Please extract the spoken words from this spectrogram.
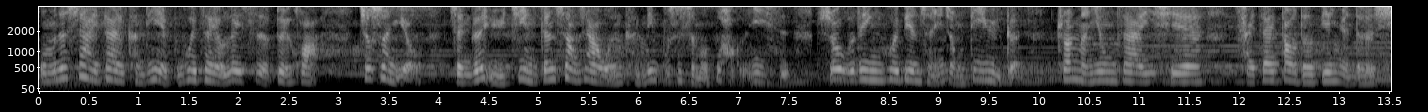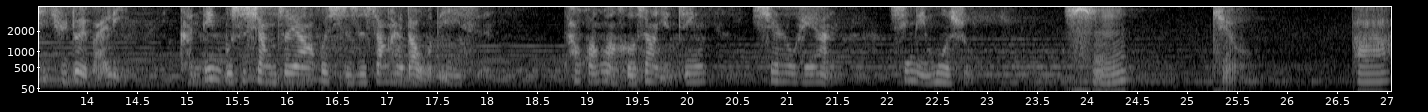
我们的下一代肯定也不会再有类似的对话。就算有，整个语境跟上下文肯定不是什么不好的意思，说不定会变成一种地狱梗，专门用在一些踩在道德边缘的喜剧对白里。肯定不是像这样会实质伤害到我的意思。他缓缓合上眼睛，陷入黑暗，心里默数：十、九、八。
